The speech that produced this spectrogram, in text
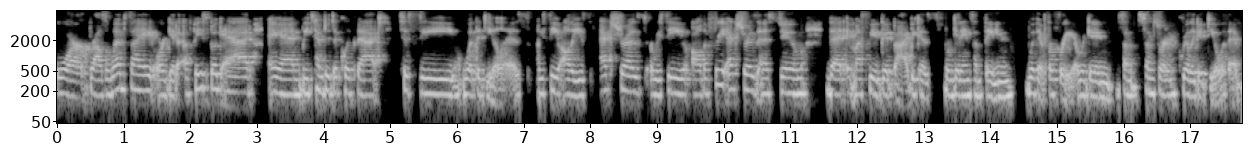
or browse a website or get a Facebook ad and be tempted to click that to see what the deal is. We see all these extras or we see all the free extras and assume that it must be a good buy because we're getting something with it for free or we're getting some some sort of really good deal with it.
